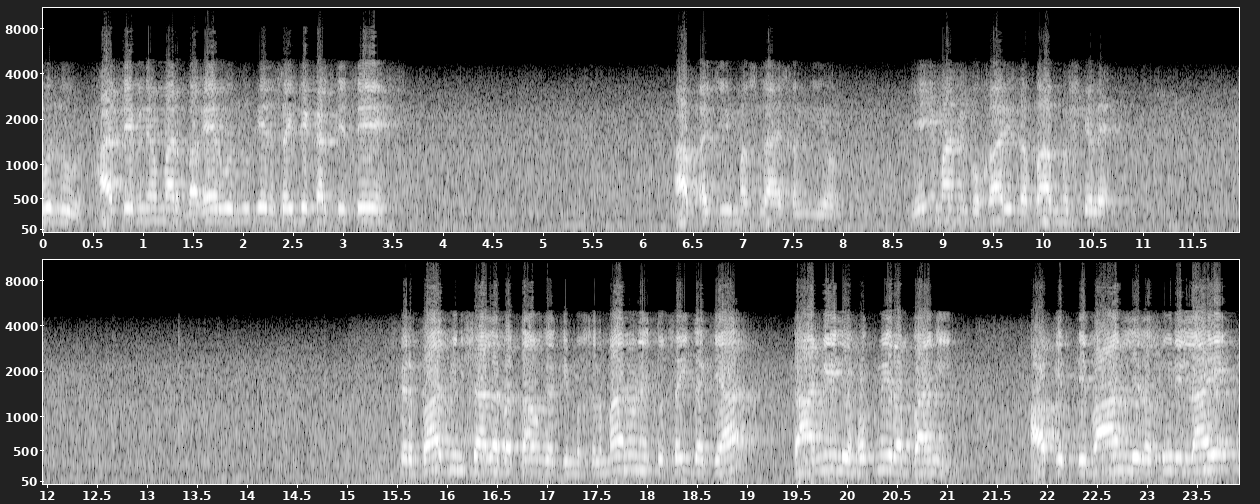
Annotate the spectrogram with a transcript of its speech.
وضو، ہاتھ ابن عمر بغیر وضو کے سجدے کرتے تھے۔ اب عجیب مسئلہ ہے سمجھیو یہ امام بخاری دفاع مشکل ہے۔ پھر بعد میں انشاءاللہ بتاؤں گا کہ مسلمانوں نے تو سجدہ کیا تعمیل حکم ربانی اور اتبان رسول اللہ۔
